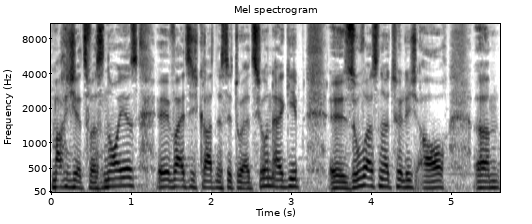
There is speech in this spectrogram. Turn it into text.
Mache ich jetzt was Neues, äh, weil sich gerade eine Situation ergibt? Äh, sowas natürlich auch. Ähm,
